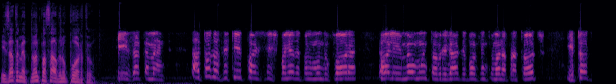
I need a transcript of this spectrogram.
Exatamente, no ano passado, no Porto. Exatamente. A todas as equipas espalhadas pelo mundo fora, olha, meu muito obrigado e bom fim de semana para todos e todos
